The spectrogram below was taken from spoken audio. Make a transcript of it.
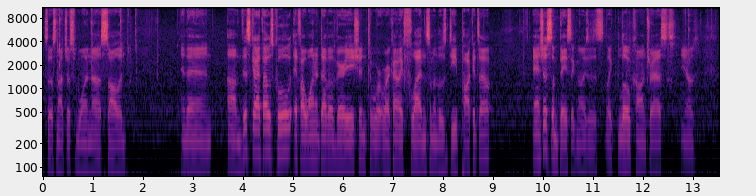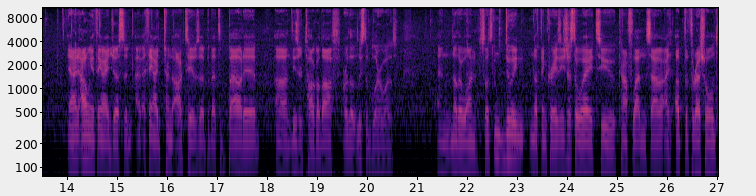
So it's not just one uh, solid. And then um, this guy I thought was cool if I wanted to have a variation to where, where I kind of like flatten some of those deep pockets out. And it's just some basic noises, like low contrast, you know. And I, I don't even think I adjusted. I, I, think I turned the octaves up, but that's about it. Uh, these are toggled off, or the, at least the blur was. Another one. So it's doing nothing crazy. It's just a way to kind of flatten this out. I up the threshold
